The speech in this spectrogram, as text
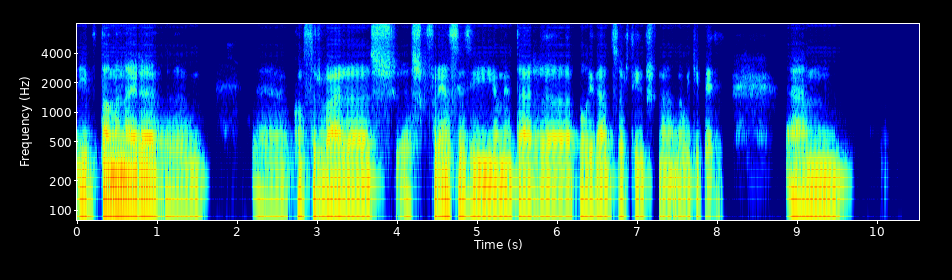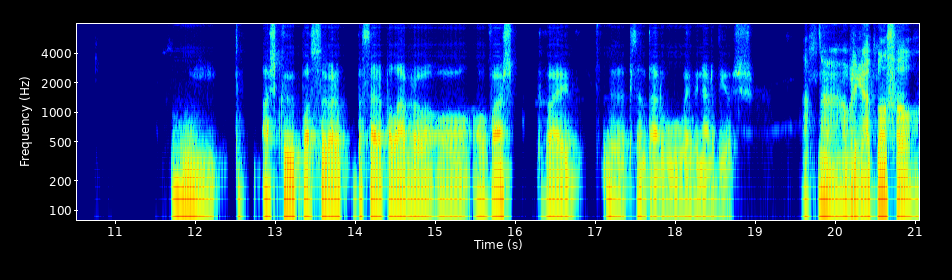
e de tal maneira uh, conservar as, as, referências e aumentar a qualidade dos artigos na, na Wikipédia. Um, um, acho que posso agora passar a palavra ao, ao Vasco, que vai uh, apresentar o webinar de hoje. Ah, obrigado, Gonçalo,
